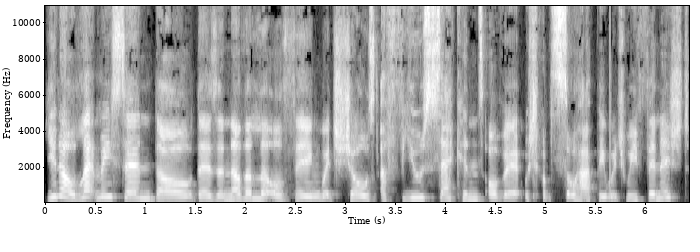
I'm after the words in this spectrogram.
You know, let me send though, there's another little thing which shows a few seconds of it, which I'm so happy, which we finished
